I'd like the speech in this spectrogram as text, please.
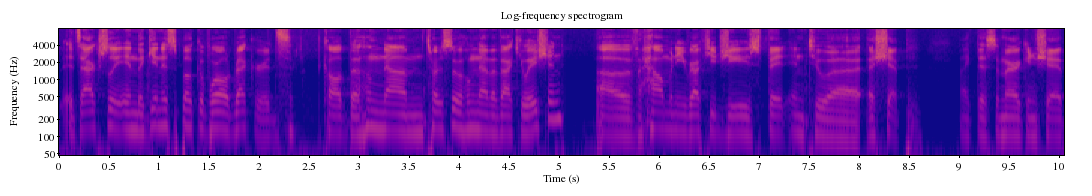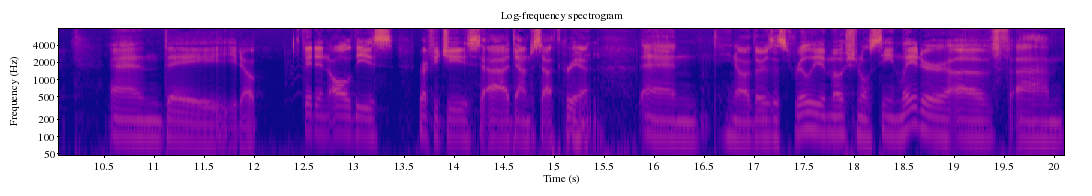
It's actually in the Guinness Book of World Records called the Hungnam Torso Hungnam evacuation of how many refugees fit into a, a ship, like this American ship, and they, you know, fit in all these refugees uh, down to South Korea. And, you know, there's this really emotional scene later of, um,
